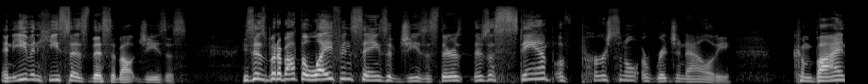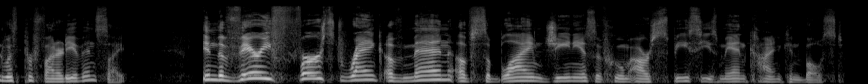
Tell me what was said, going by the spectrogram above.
And even he says this about Jesus. He says, But about the life and sayings of Jesus, there's, there's a stamp of personal originality combined with profundity of insight. In the very first rank of men of sublime genius of whom our species, mankind, can boast.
